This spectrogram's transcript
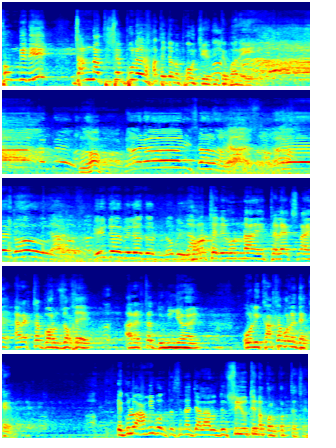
সঙ্গিনী জান্নাত সে বোনের হাতে যেন পৌঁছিয়ে দিতে পারি। আল্লাহ। এগুলো আমি বলতেছি না নকল করতেছেন।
